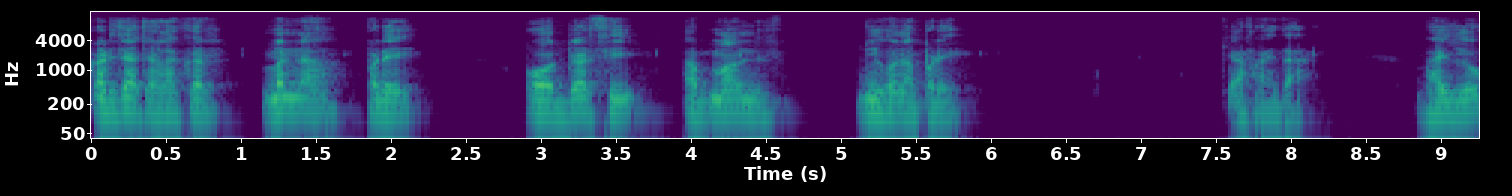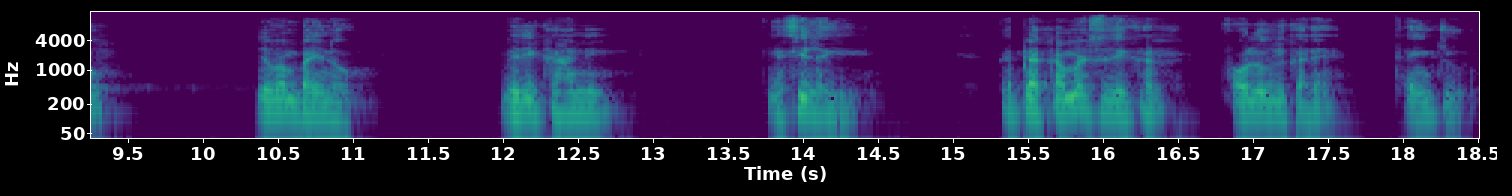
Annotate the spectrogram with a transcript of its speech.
कर्जा चढ़ाकर मरना पड़े और व्यर्थ ही अपमान भी होना पड़े। क्या फ़ायदा? भाइयों एवं बहनों मेरी कहानी कैसी लगी? कृपया कमेंट्स देकर फॉलो भी करें। थैंक यू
